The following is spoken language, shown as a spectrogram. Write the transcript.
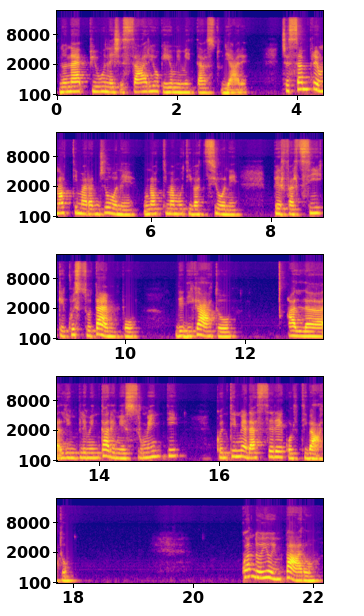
Non è più necessario che io mi metta a studiare c'è sempre un'ottima ragione, un'ottima motivazione per far sì che questo tempo dedicato al, all'implementare i miei strumenti continui ad essere coltivato. Quando io imparo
